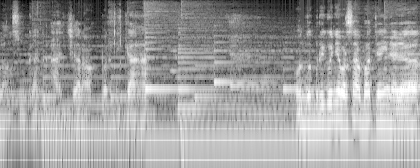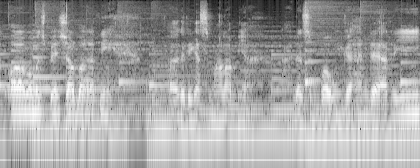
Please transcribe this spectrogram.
melangsungkan acara pernikahan. Untuk berikutnya persahabat ya ini ada uh, momen spesial banget nih uh, ketika semalam ya. Ada sebuah unggahan dari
